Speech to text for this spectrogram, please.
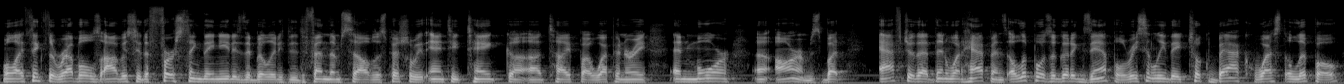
Well, I think the rebels, obviously, the first thing they need is the ability to defend themselves, especially with anti-tank uh, uh type uh, weaponry and more uh, arms. But after that, then what happens? Aleppo is a good example. Recently, they took back West Aleppo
